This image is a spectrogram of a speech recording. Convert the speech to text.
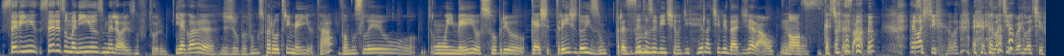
serin, seres humaninhos melhores no futuro. E agora, Juba, vamos para outro e-mail, tá? Vamos ler o, um e-mail sobre o cast 321, 321 hum. de relatividade geral. Nossa. Um cast pesado. relativo. É, relativo, é relativo.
